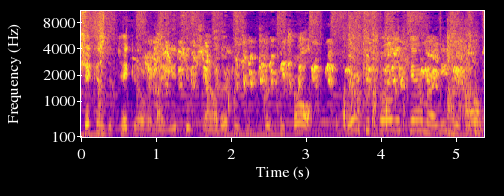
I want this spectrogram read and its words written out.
chickens have taken over my YouTube channel. They're in control. They're in control of the camera. I need your help.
